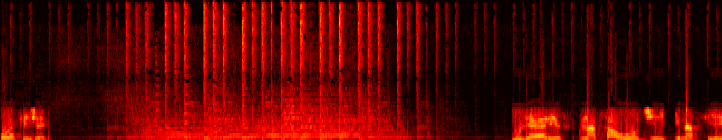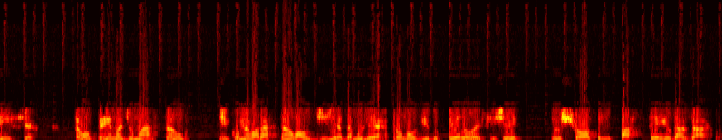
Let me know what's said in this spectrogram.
UFG. Mulheres na saúde e na ciência são o tema de uma ação em comemoração ao Dia da Mulher promovido pela UFG no shopping Passeio das Águas.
